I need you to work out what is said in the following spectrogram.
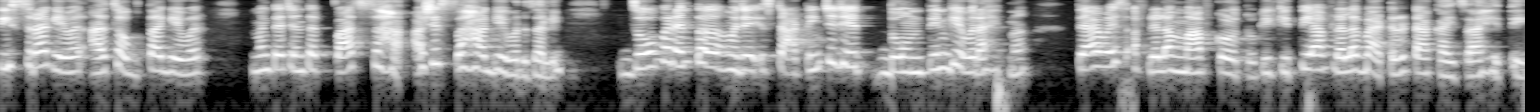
तिसरा घेवर हा चौथा घेवर मग त्याच्यानंतर पाच सहा असे सहा घेवर झाले. जोपर्यंत म्हणजे स्टार्टिंगचे जे दोन तीन घेवर आहेत ना त्यावेळेस आपल्याला माफ कळतो की किती आपल्याला बॅटर टाकायचं आहे ते.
